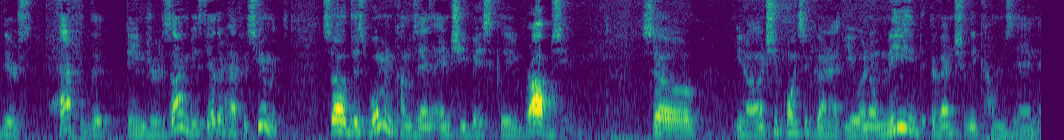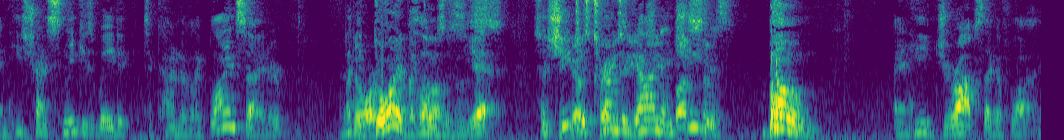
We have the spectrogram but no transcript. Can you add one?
there's half of the danger is zombies, the other half is humans. So this woman comes in, and she basically robs you. So you know, and she points a gun at you, and Omid eventually comes in, and he's trying to sneak his way to, to kind of like blindside her, The but door the door closes. closes, Yeah. So and she, she just turns a crazy and gun, she and she just boom, and he drops like a fly.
